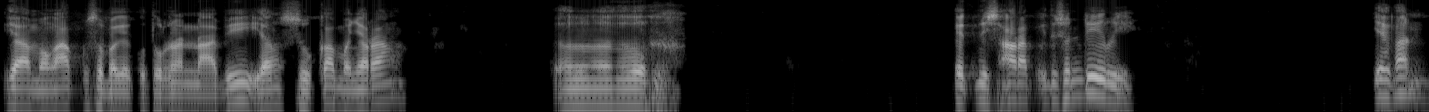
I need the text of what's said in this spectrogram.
ya mengaku sebagai keturunan Nabi yang suka menyerang uh, etnis Arab itu sendiri ya kan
